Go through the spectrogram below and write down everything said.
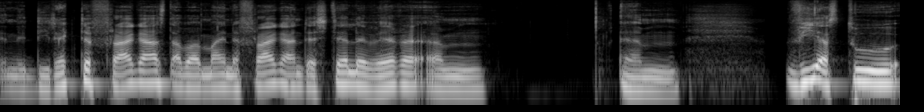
eine direkte Frage hast, aber meine Frage an der Stelle wäre, ähm, ähm, wie hast du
